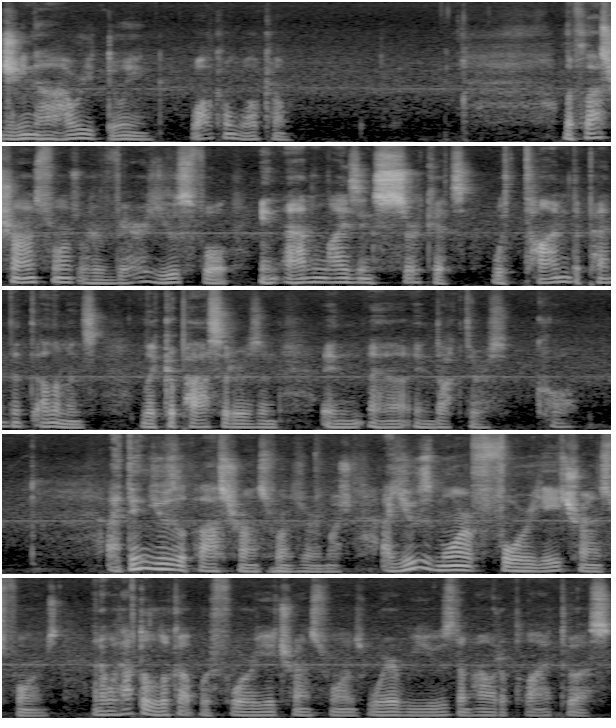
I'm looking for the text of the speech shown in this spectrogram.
Gina how are you doing? Welcome welcome. Laplace transforms are very useful in analyzing circuits with time-dependent elements like capacitors and uh, inductors. Cool. I didn't use Laplace transforms very much. I use more Fourier transforms and I would have to look up where Fourier transforms where we use them how it applied to us.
